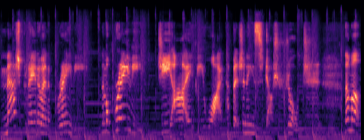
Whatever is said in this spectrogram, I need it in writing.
mashed potato and gravy。那么 gravy，G R A V Y，它本身的意思是表示肉汁。那么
